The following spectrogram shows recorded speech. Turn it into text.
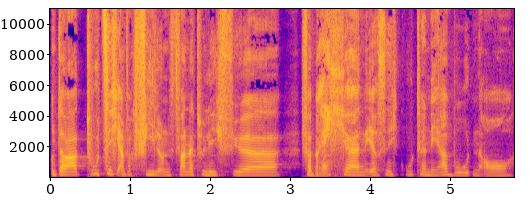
Und da tut sich einfach viel. Und es war natürlich für Verbrecher ein irrsinnig guter Nährboden auch.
